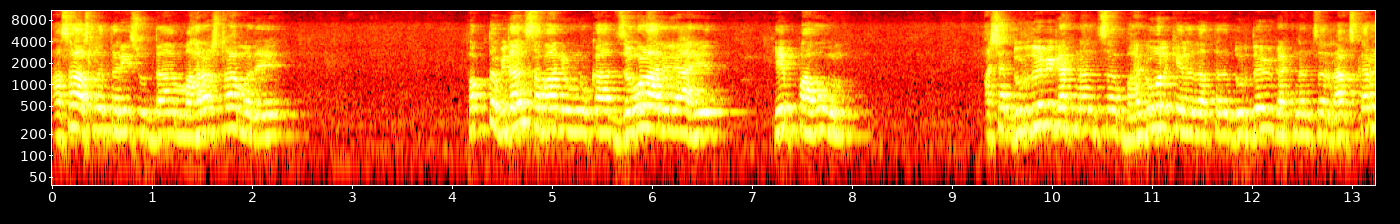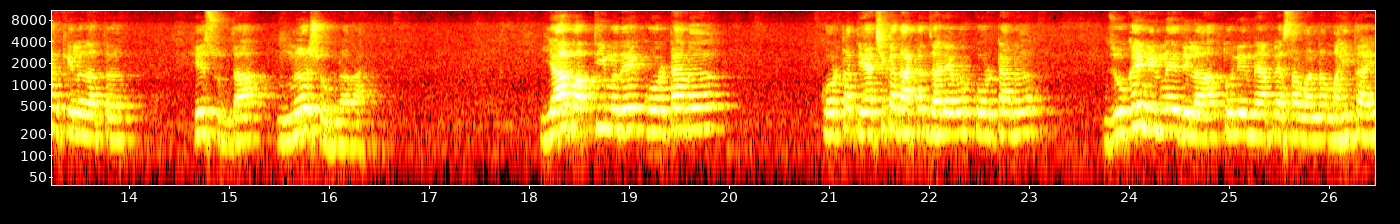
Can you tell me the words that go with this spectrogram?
असं असलं तरी सुद्धा महाराष्ट्रामध्ये फक्त विधानसभा निवडणुका जवळ आलेल्या आहेत हे पाहून अशा दुर्दैवी घटनांचं भांडवल केलं जातं दुर्दैवी घटनांचं राजकारण केलं जातं हे सुद्धा न शोभणार आहे. या बाबतीमध्ये कोर्टानं कोर्टात याचिका दाखल झाल्यावर कोर्टानं जो काही निर्णय दिला तो निर्णय आपल्या सर्वांना माहीत आहे.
